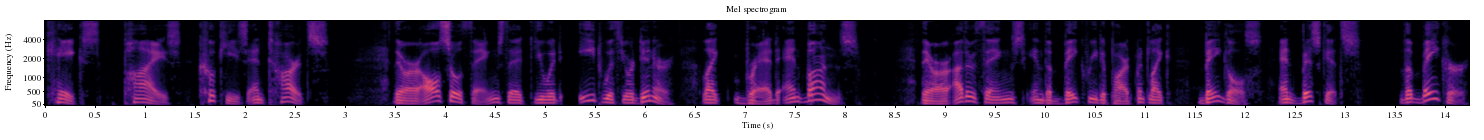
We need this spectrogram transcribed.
cakes, pies, cookies, and tarts. There are also things that you would eat with your dinner, like bread and buns. There are other things in the bakery department, like bagels and biscuits. The baker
